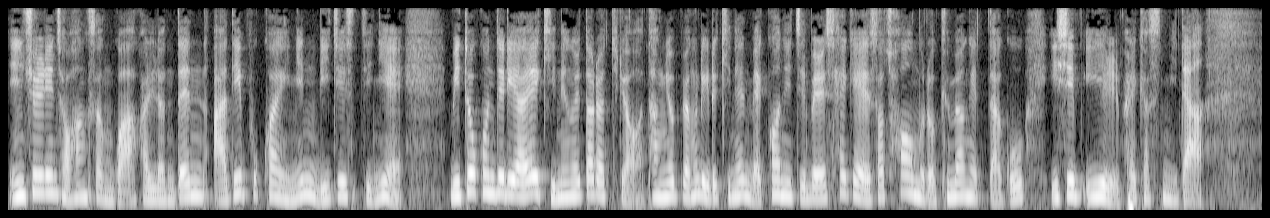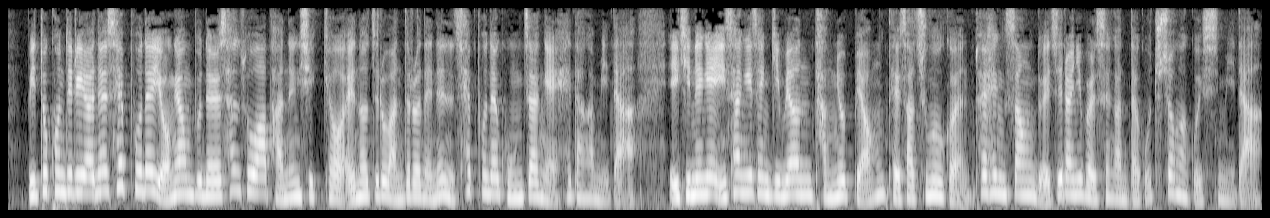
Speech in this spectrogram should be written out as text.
인슐린 저항성과 관련된 adipokine인 resistin이 미토콘드리아의 기능을 떨어뜨려 당뇨병을 일으키는 메커니즘을 세계에서 처음으로 규명했다고 22일 밝혔습니다. 미토콘드리아는 세포 내 영양분을 산소와 반응시켜 에너지로 만들어내는 세포 내 공장에 해당합니다. 이 기능에 이상이 생기면 당뇨병, 대사증후군, 퇴행성 뇌질환이 발생한다고 추정하고 있습니다.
